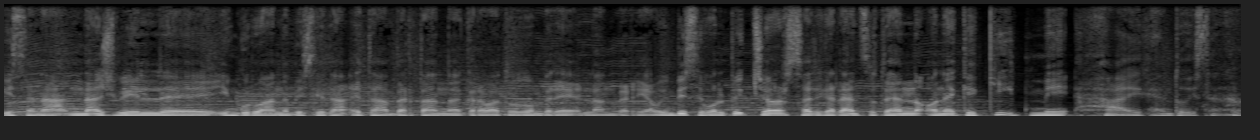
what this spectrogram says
izena, Nashville eh, inguruan bizita eta bertan grabatu duen bere lan berri hau. Invisible Pictures, zari gara entzuten, honek Keep Me High du izena.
